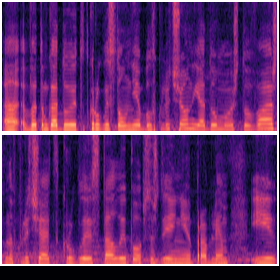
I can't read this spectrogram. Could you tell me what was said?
а, в этом году этот круглый стол не был включен. Я думаю, что важно включать круглые столы по обсуждению проблем. И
